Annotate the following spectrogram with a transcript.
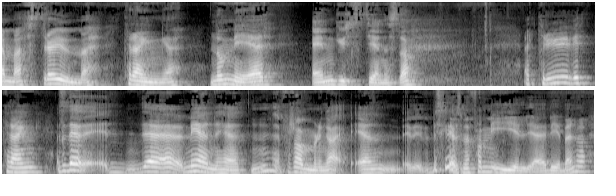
MF Straume trenger noe mer enn gudstjenester. Jeg tror vi trenger altså det, det, Menigheten, forsamlinga, beskrevet som en familie i Bibelen. Og,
